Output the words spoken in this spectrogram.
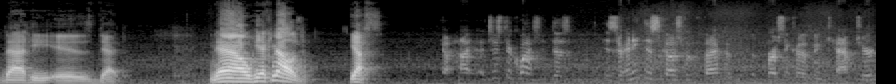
that he is dead. Now he acknowledges. Yes? just a question. Does, is there any discussion of the fact that the person could have been captured?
